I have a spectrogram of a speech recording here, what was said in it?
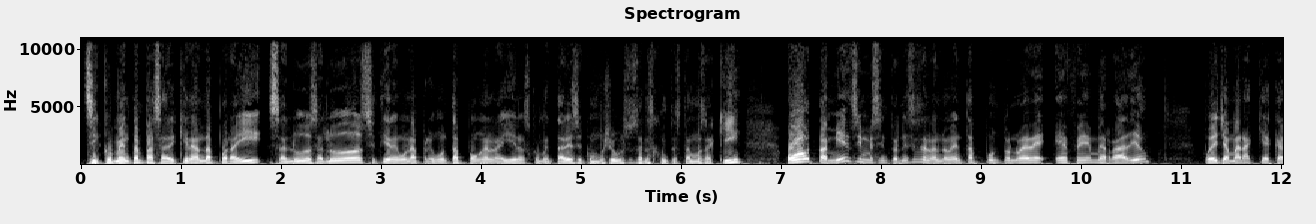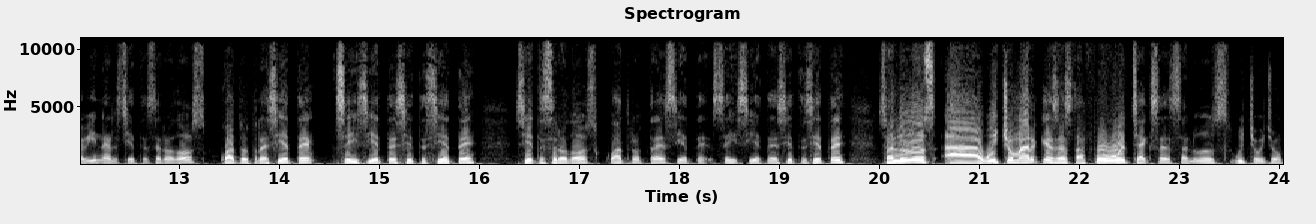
Si comentan para saber quién anda por ahí, saludos, saludos. Si tienen alguna pregunta, pónganla ahí en los comentarios y con mucho gusto se las contestamos aquí. O también si me sintonizas en la 90.9 FM Radio, Puedes llamar aquí a cabina al 702-437-6777. 702-437-6777. Saludos a Huicho Márquez hasta Forward, Texas. Saludos, Huicho, Huicho.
